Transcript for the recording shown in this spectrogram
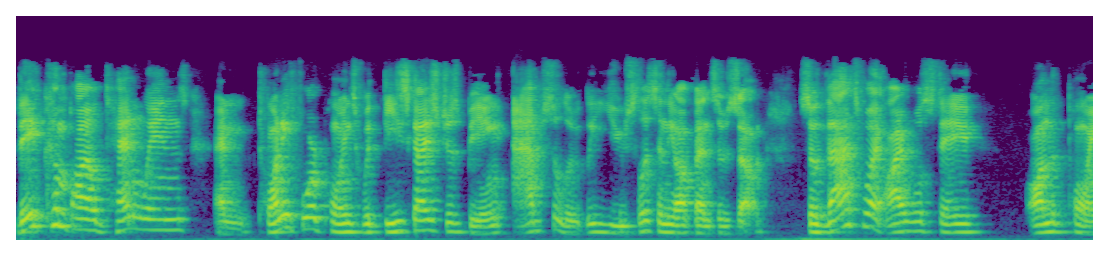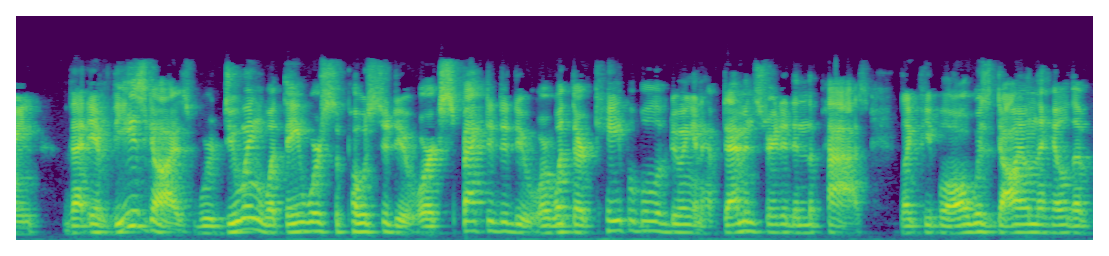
They've compiled 10 wins and 24 points with these guys just being absolutely useless in the offensive zone. So that's why I will stay on the point that if these guys were doing what they were supposed to do or expected to do or what they're capable of doing and have demonstrated in the past, like people always die on the hill that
